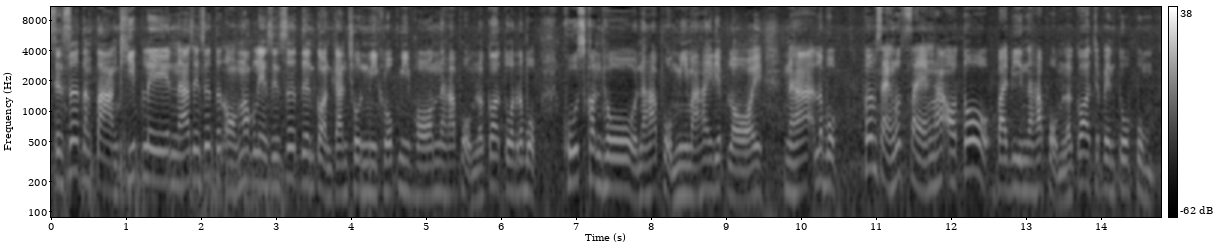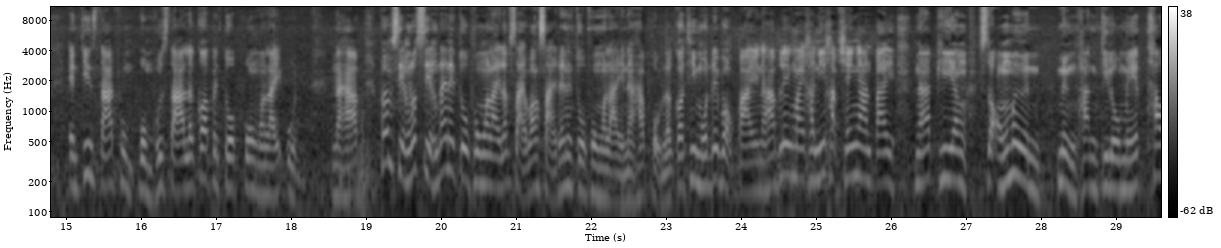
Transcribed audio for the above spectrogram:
เซ็นเซอร์ต่างๆคลิปเลนนะฮะเซ็นเซอร์เตือนออกนอกเลนเซ็นเซอร์เตือนก่อนการชนมีครบมีพร้อมนะครับผมแล้วก็ตัวระบบคูสคอนโทรนะครับผมมีมาให้เรียบร้อยนะฮะระบบเพิ่มแสงลดแสงนะออโต้บายบีนนะครับผมแล้วก็จะเป็นตัวปุ่ม Engine Start ปุ่มปุ่ม Push Start แล้วก็เป็นตัวพวงมาลัยอุ่น นะครับเพิ่มเสียงลดเสียงได้ในตัวพวงมาลัยรับสายวางสายได้ในตัวพวงมาลัยนะครับผมแล้วก็ที่มดได้บอกไปนะครับเลขไมค์คันนี้ขับใช้งานไปนะเพียง 21,000 กิโลเมตรเท่า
